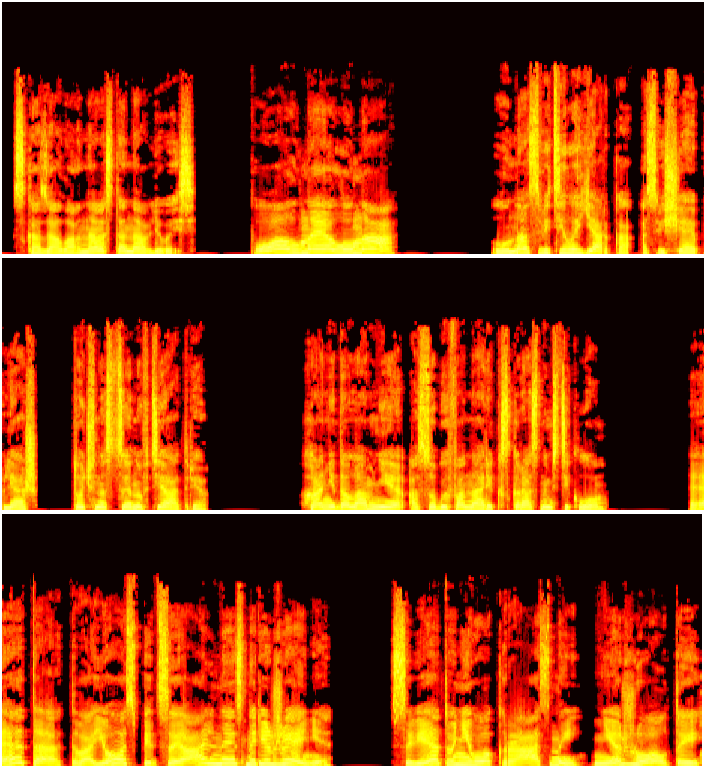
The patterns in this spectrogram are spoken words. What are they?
— сказала она, останавливаясь. «Полная луна, Луна светила ярко, освещая пляж, точно сцену в театре. Хани дала мне особый фонарик с красным стеклом. «Это твое специальное снаряжение. Свет у него красный, не желтый.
